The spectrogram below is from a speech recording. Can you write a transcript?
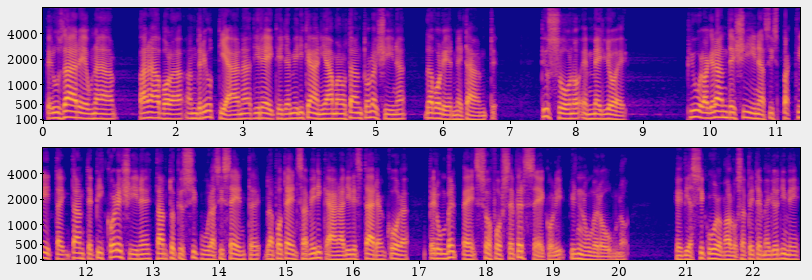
Per usare una parabola andreottiana direi che gli americani amano tanto la Cina da volerne tante più sono e meglio è. Più la grande Cina si spacchetta in tante piccole Cine, tanto più sicura si sente la potenza americana di restare ancora per un bel pezzo, forse per secoli, il numero uno. E vi assicuro, ma lo sapete meglio di me,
